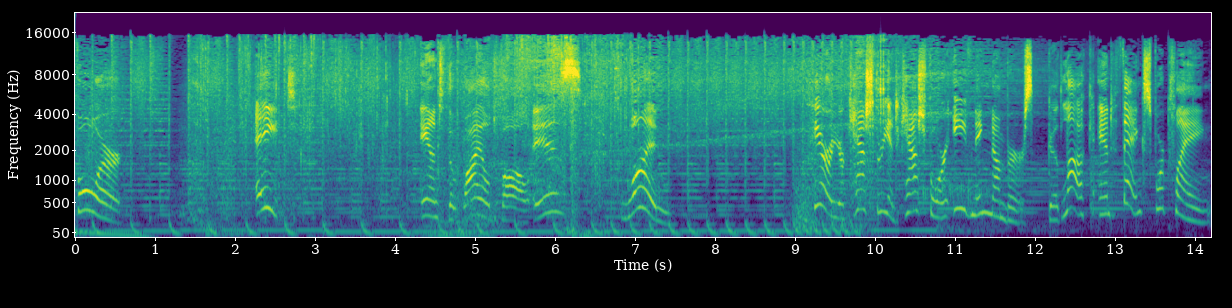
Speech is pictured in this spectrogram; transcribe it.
four, eight, and the wild ball is one. Here are your Cash 3 and Cash 4 evening numbers. Good luck and thanks for playing.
